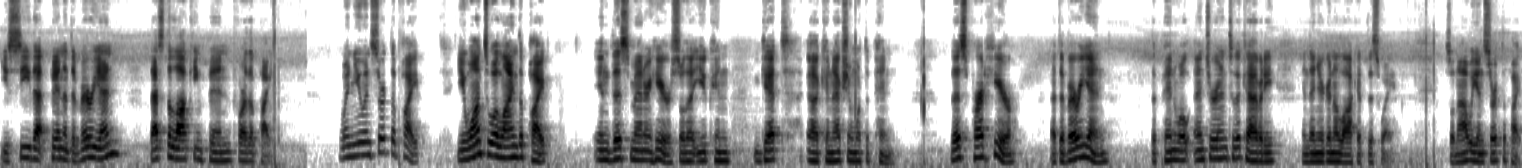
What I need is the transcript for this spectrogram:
You see that pin at the very end? That's the locking pin for the pipe. When you insert the pipe, you want to align the pipe in this manner here so that you can get a connection with the pin. This part here, at the very end, the pin will enter into the cavity and then you're going to lock it this way. So now we insert the pipe.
